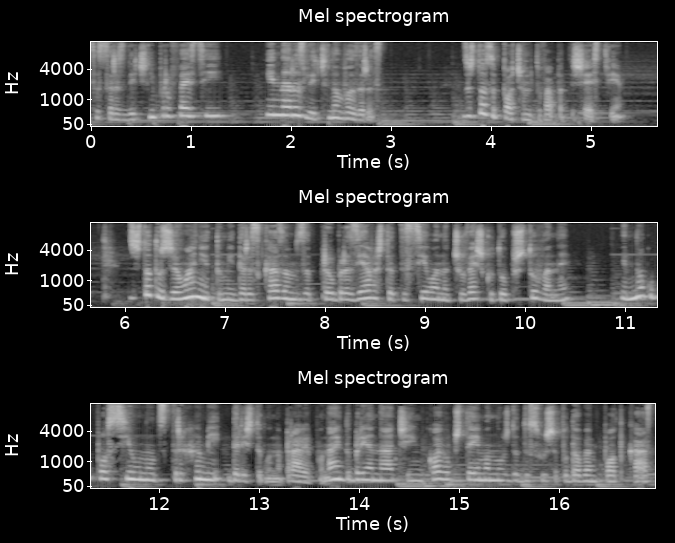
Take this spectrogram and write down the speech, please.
с различни професии и на различна възраст. Защо започвам това пътешествие? Защото желанието ми да разказвам за преобразяващата сила на човешкото общуване е много по-силно от страха ми дали ще го направя по най-добрия начин, кой въобще има нужда да слуша подобен подкаст,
